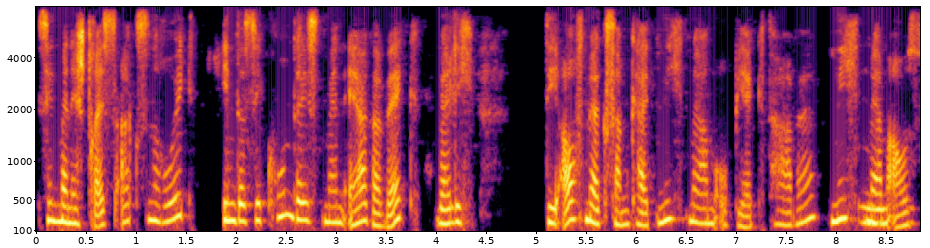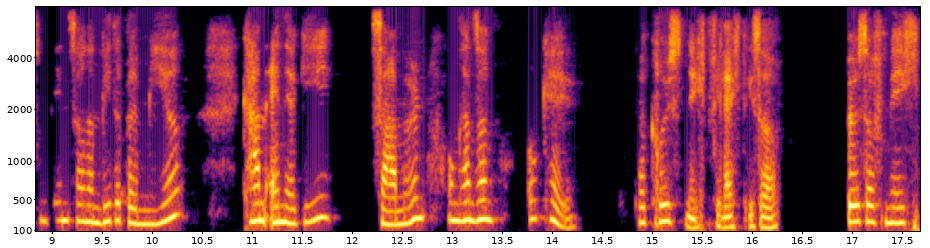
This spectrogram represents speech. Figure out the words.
sind meine Stressachsen ruhig. In der Sekunde ist mein Ärger weg, weil ich die Aufmerksamkeit nicht mehr am Objekt habe, nicht mehr am mhm. Außen bin, sondern wieder bei mir, kann Energie sammeln und kann sagen, okay, er grüßt nicht. Vielleicht ist er böse auf mich,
